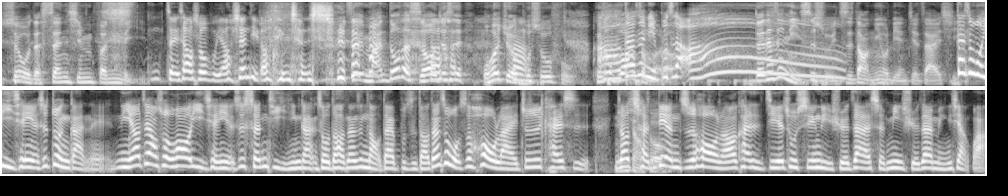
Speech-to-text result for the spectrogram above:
所以我的身心分离。嘴上说不要，身体都挺诚实。所以蛮多的时候就是我会觉得不舒服，可是我不知道啊但是你不知道啊。对，但是你是属于知道你有连接在一起。但是我以前也是钝感诶、你要这样说的话，我以前也是身体已经感受到，但是脑袋不知道。但是我是后来就是开始，你知道沉淀之后，然后开始接触心理学，再来神秘学，再来冥想吧。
